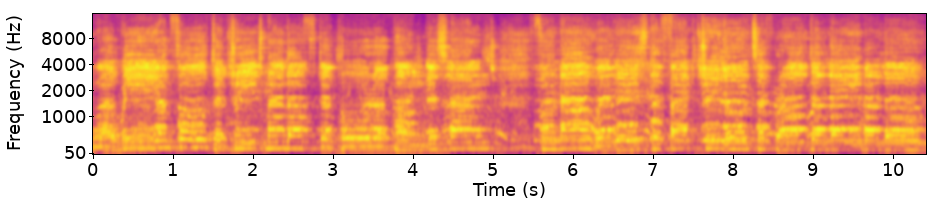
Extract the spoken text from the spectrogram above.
while we unfold the treatment of the poor upon this land. For nowadays the factory lords have brought the labour low,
